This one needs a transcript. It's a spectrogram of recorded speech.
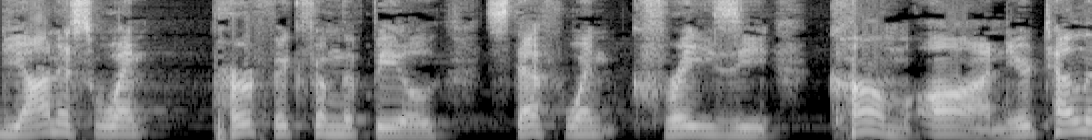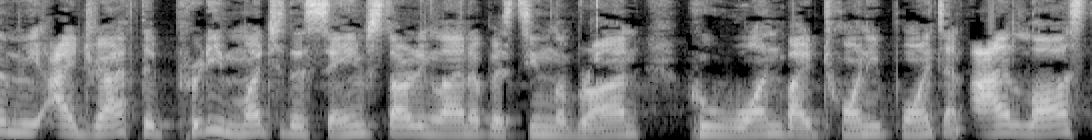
Giannis went perfect from the field. Steph went crazy. Come on. You're telling me I drafted pretty much the same starting lineup as Team LeBron, who won by 20 points, and I lost,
